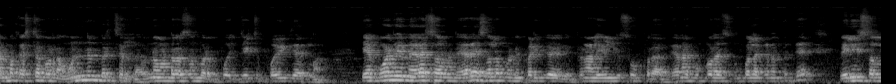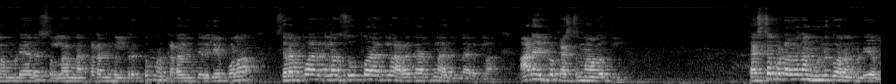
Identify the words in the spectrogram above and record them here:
ரொம்ப கஷ்டப்படுறேன். ஒன்றும் பிரச்சனை இல்லை. இன்னும் ஒன்றரை வருஷம் போய் போய் ஜெயிச்சு போயிட்டே இருக்கலாம். என் குழந்தைய நிறைய சொல்ல நிறைய சொல்ல பண்ணி படிக்க வைக்க. பின்னால் ஈல்டு சூப்பராக இருக்குது ஏன்னா கும்பராசி கும்பலக்கணத்துக்கு வெளியே சொல்ல முடியாது. சொல்லலாம் கடன்கள் இருக்கும். அந்த கடன் வந்து வெளியே போகலாம். சிறப்பாக இருக்கலாம் சூப்பராக இருக்கலாம் அழகாக இருக்கலாம் அருமையாக இருக்கலாம். ஆனால் இப்போ கஷ்டமாகவும் இருக்கலாம் கஷ்டப்பட்டால் முன்னுக்கு வர முடியும்.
